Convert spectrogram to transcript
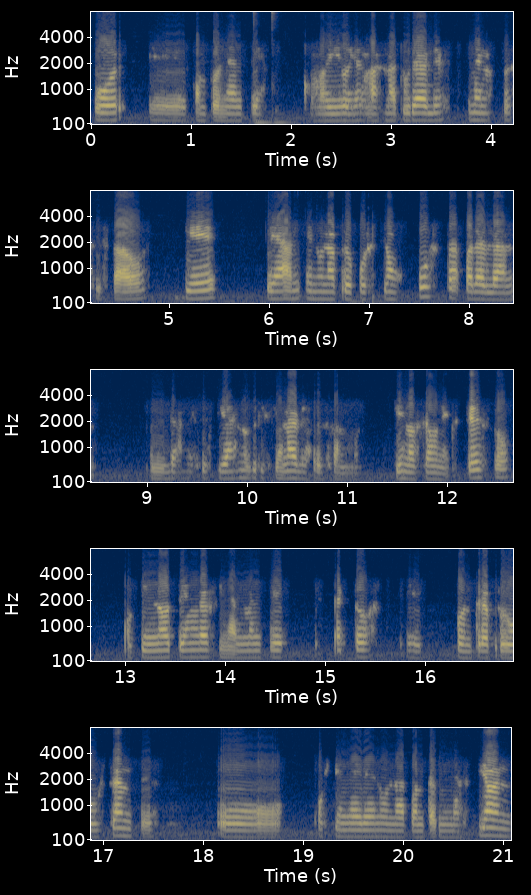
por eh, componentes, como digo, ya más naturales, menos procesados, que sean en una proporción justa para las necesidades nutricionales del salmón, que no sea un exceso o que no tenga finalmente efectos eh, contraproducentes o, o generen una contaminación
